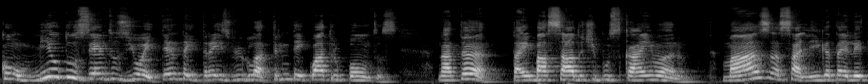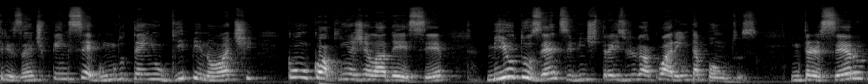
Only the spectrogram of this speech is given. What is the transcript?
com 1.283,34 pontos. Natan, tá embaçado te buscar, hein, mano? Mas essa liga tá eletrizante porque em segundo tem o Gui com o Coquinha Gelada EC, 1.223,40 pontos. Em terceiro,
